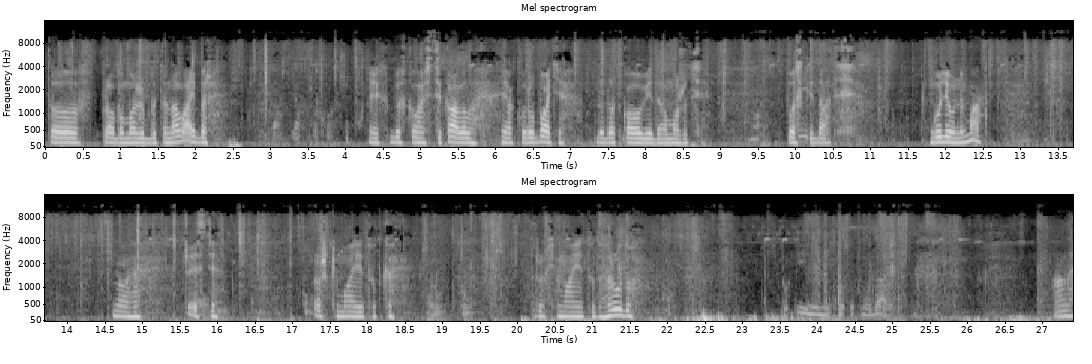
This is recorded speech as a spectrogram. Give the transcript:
то проба може бути на Viber. Так, як хто хоче. Якби когось цікавило, як у роботі, додатково відео можу ці Ноги. поскидатись. Гулів нема. Ноги чисті. Трошки має тут трохи має тут груду. Спокійний, не вдарить. Але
